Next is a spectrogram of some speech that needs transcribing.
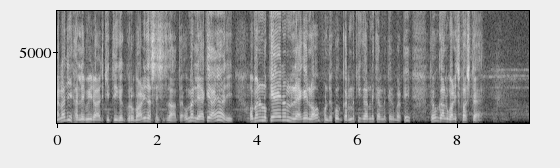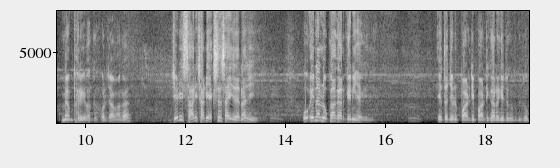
ਹੈ ਨਾ ਜੀ? ਹਲੇ ਵੀ ਰਾਜ ਕੀਤੀ ਗਈ ਗੁਰਬਾਣੀ ਦਾ ਸਿਧਾਂਤ ਹੈ। ਉਹ ਮੈਂ ਲੈ ਕੇ ਆਇਆ ਜੀ। ਔਰ ਮੈਨੂੰ ਕਿਹਾ, ਇਹਨਾਂ ਨੂੰ ਲੈ ਕੇ ਲਓ। ਹੁਣ ਦੇਖੋ, ਕਰਨ ਕੀ ਕਰਨ ਕਰਨ ਕਿ ਬਾਕੀ ਤੇ ਉਹ ਗੱਲ ਵਾਲੀ ਸਪਸ਼ਟ ਹੈ। ਮੈਂ ਫਿਰ ਅੱਗੇ ਹੋਰ ਜਾਵਾਂਗਾ। ਜਿਹੜੀ ਸਾਰੀ ਸਾਡੀ ਐਕਸਰਸਾਈਜ਼ ਹੈ ਨਾ ਜੀ, ਉਹ ਇਹਨਾਂ ਲੋਕਾਂ ਕਰਕੇ ਨਹੀਂ ਹੈਗੀ ਜੀ। ਇਹ ਤਾਂ ਜਿਹੜੀ ਪਾਰਟੀ ਪਾਰਟੀ ਕਰਨਗੇ ਜੋ ਜੋ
